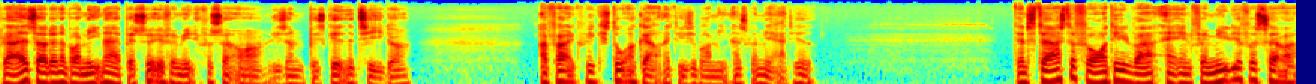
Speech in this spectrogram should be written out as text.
plejede sådanne braminer at besøge familieforsørgere, ligesom beskedne tigere. Og folk fik stor gavn af disse braminers barmhjertighed. Den største fordel var, at en familieforsørger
